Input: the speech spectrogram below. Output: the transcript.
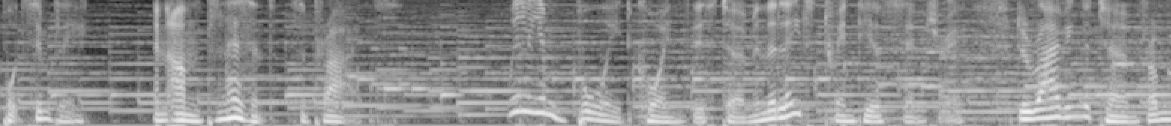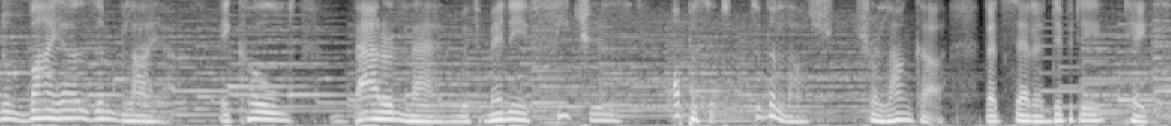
put simply, an unpleasant surprise. William Boyd coined this term in the late 20th century, deriving the term from Novaya Zemlya, a cold, barren land with many features opposite to the lush Sri Lanka that serendipity takes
